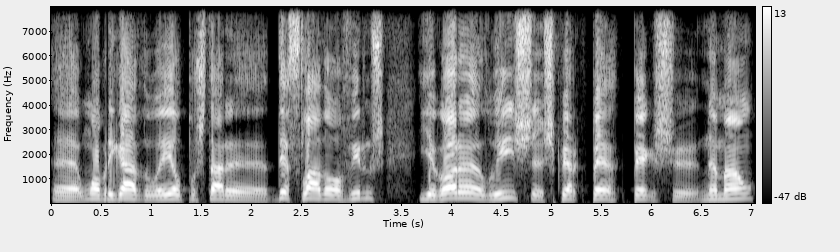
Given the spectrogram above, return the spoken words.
Uh, um obrigado a ele por estar uh, desse lado a ouvir-nos. E agora, Luís, espero que pe pegues uh, na mão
